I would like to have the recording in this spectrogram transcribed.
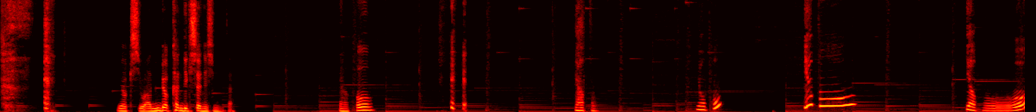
역시 완벽한 딕션이십니다. 여보. 여보. 여보? 여보. 여보.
